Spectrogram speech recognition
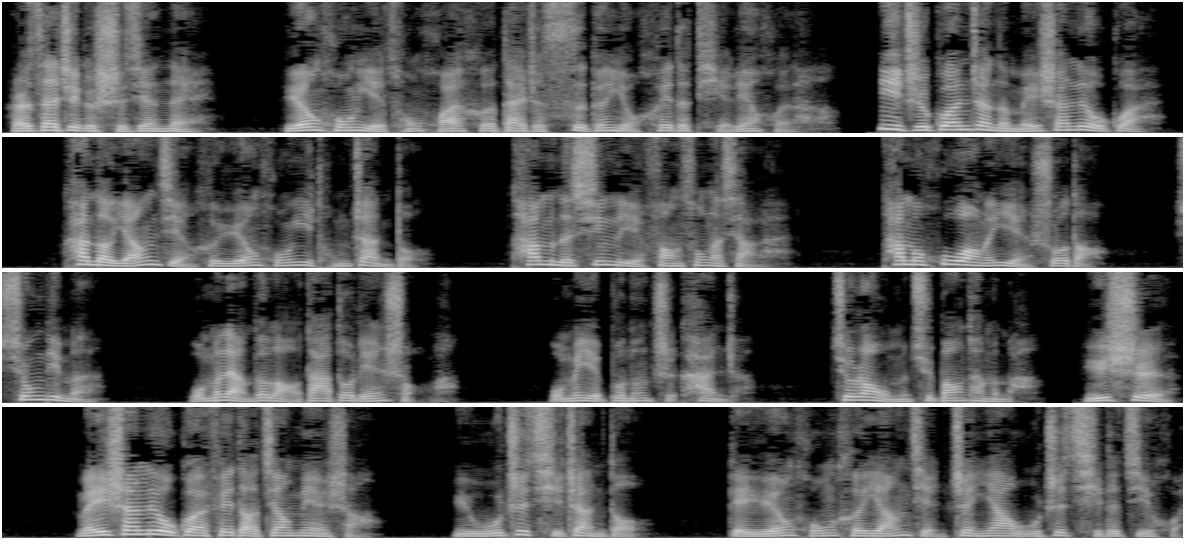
而在这个时间内，袁弘也从淮河带着四根黝黑的铁链回来了。一直观战的梅山六怪看到杨戬和袁弘一同战斗，他们的心里也放松了下来。他们互望了一眼，说道：“兄弟们，我们两个老大都联手了，我们也不能只看着，就让我们去帮他们吧。”于是，梅山六怪飞到江面上与吴知奇战斗，给袁弘和杨戬镇压吴知奇的机会。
